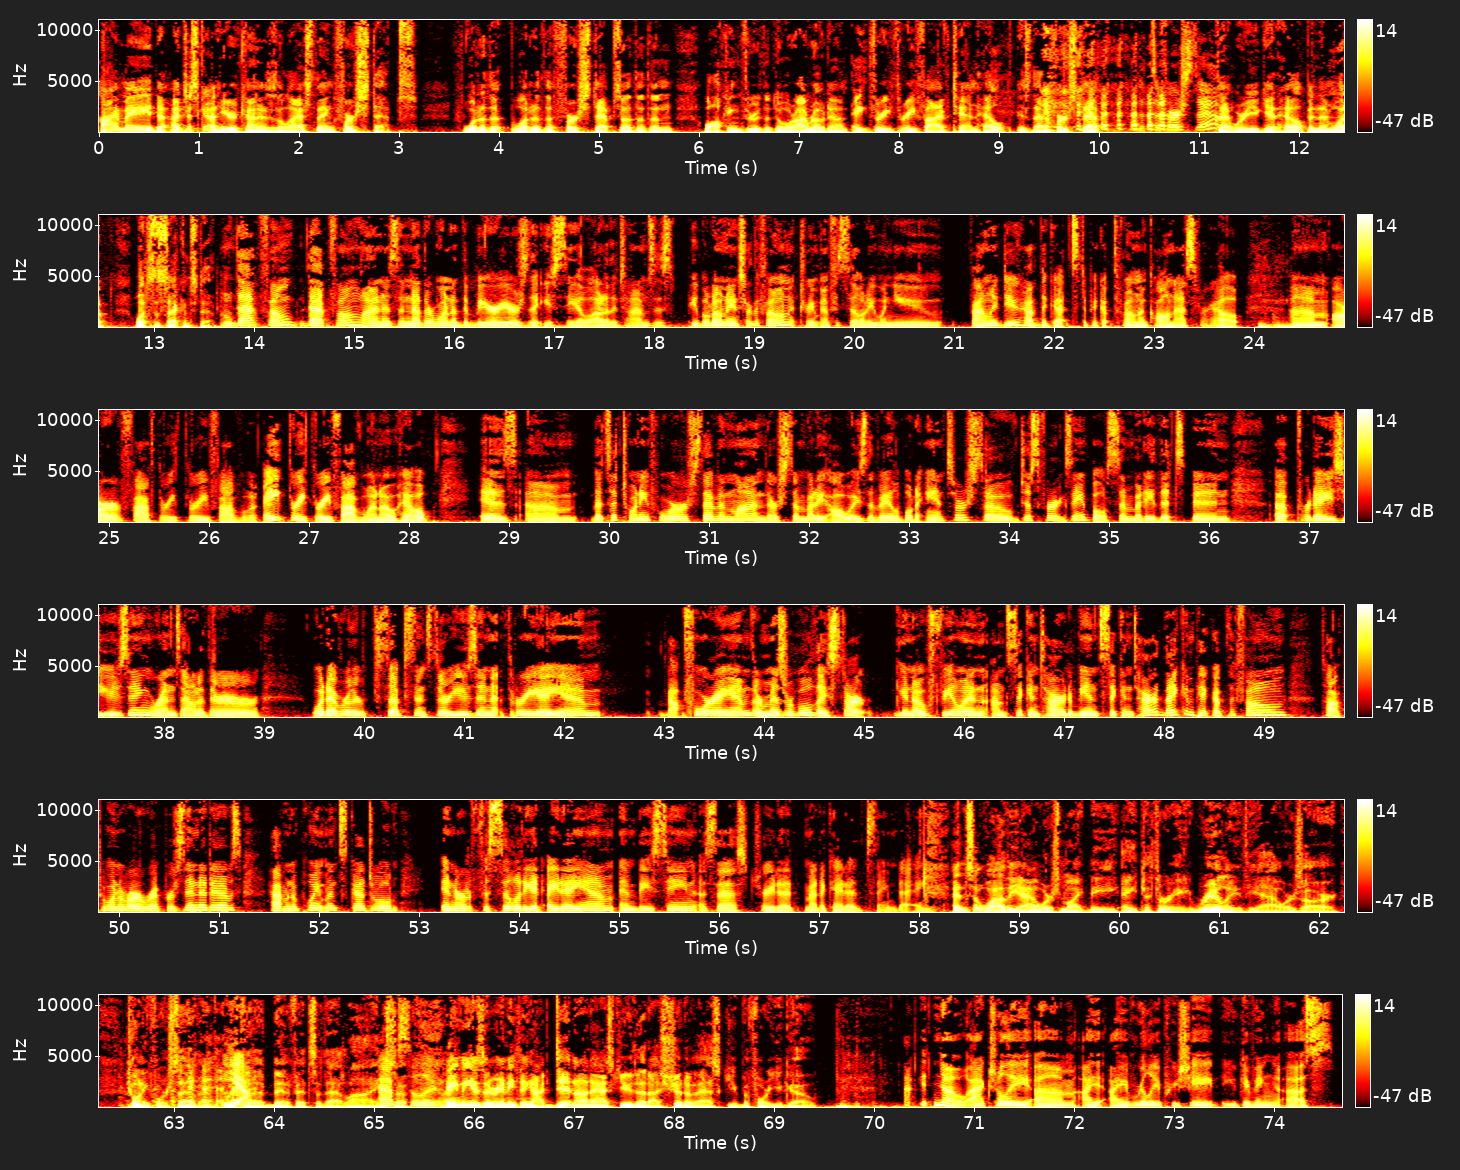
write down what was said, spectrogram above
I made. I just got here, kind of as the last thing. First steps. What are the What are the first steps other than walking through the door? I wrote down eight three three five ten help. Is that a first step? That's a first step. Is that where you get help? And then what? What's the second step? That phone that phone line is another one of the barriers that you see a lot of the times is people don't answer the phone at treatment facility when you finally do have the guts to pick up the phone and call and ask for help. Um, our 533-510 help is um, that's a 24-7 line there's somebody always available to answer so just for example somebody that's been up for days using runs out of their whatever substance they're using at 3 a.m about 4 a.m. They're miserable. They start, you know, feeling I'm sick and tired of being sick and tired. They can pick up the phone, talk to one of our representatives, have an appointment scheduled, enter the facility at 8 a.m. and be seen, assessed, treated, medicated same day. And so while the hours might be eight to three, really the hours are twenty four seven with Yeah. the benefits of that line. Absolutely. So, Amy, is there anything I did not ask you that I should have asked you before you go? No, actually, um, I, I really appreciate you giving us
